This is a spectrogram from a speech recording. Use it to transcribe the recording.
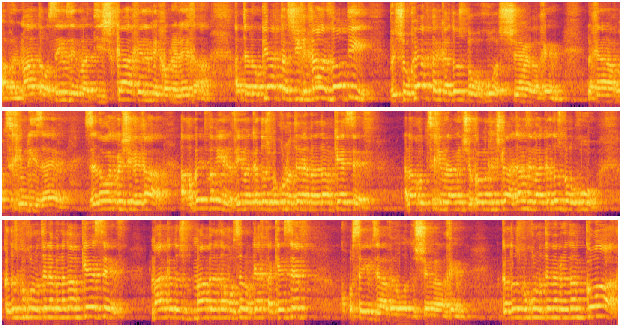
אבל מה אתה עושה עם זה? ותשכח אל מחולליך. אתה לוקח את השכחה הזאתי ושוכח את הקדוש ברוך הוא השם ירחם. לכן אנחנו צריכים להיזהר. זה לא רק בשכחה, הרבה דברים. לפעמים הקדוש ברוך הוא נותן לבן אדם כסף. אנחנו צריכים להאמין שכל מה שיש לאדם זה מהקדוש ברוך הוא. הקדוש ברוך הוא נותן לבן אדם כסף. מה, הקדוש, מה הבן אדם עושה? לוקח את הכסף, עושה עם זה עבירות, השם ירחם. הקדוש ברוך הוא נותן לבן אדם כוח.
